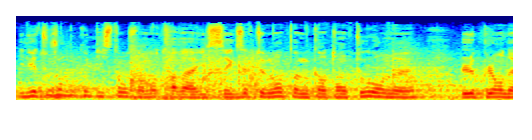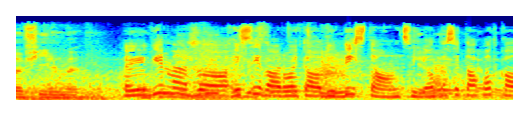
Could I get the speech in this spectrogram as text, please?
Il y a toujours beaucoup de distance dans mon travail. C'est exactement comme quand on tourne le plan d'un film. Vienmēr es ievēroju tādu distanci. Ja? Tas ir tāpat kā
